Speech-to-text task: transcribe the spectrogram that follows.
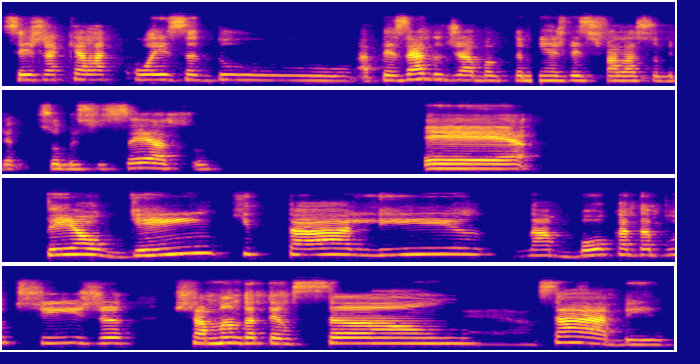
seja aquela coisa do. Apesar do diabo também às vezes falar sobre, sobre sucesso, é, ter alguém que está ali na boca da botija, chamando atenção, é. sabe?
